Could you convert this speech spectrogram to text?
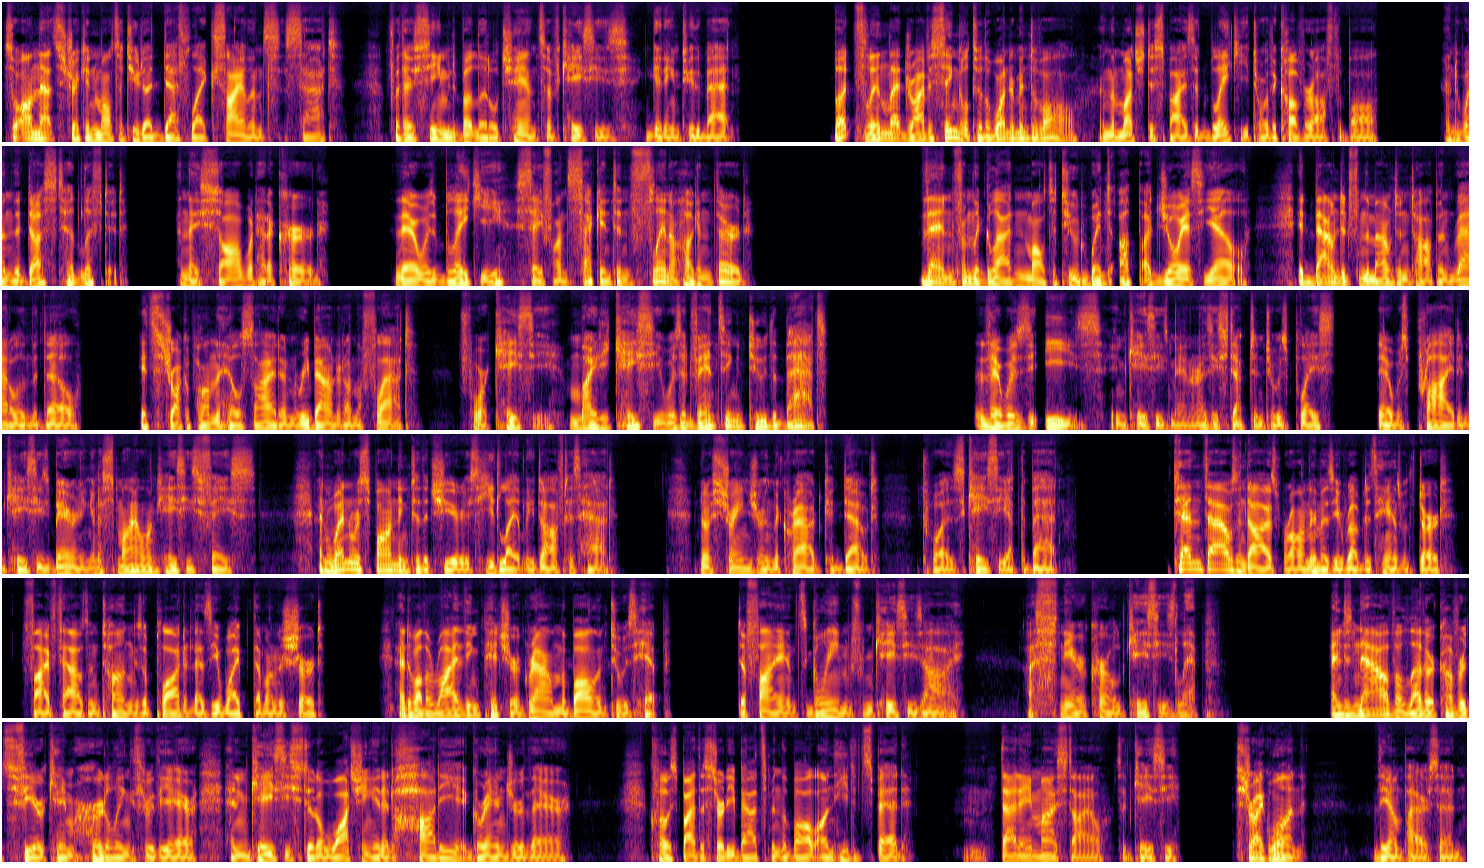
So on that stricken multitude a death-like silence sat, for there seemed but little chance of Casey's getting to the bat. But Flynn let drive a single to the wonderment of all, and the much despised Blakey tore the cover off the ball. And when the dust had lifted, and they saw what had occurred, there was Blakey safe on second, and Flynn a huggin' third. Then from the gladdened multitude went up a joyous yell. It bounded from the mountain top and rattled in the dell. It struck upon the hillside and rebounded on the flat. For Casey, mighty Casey, was advancing to the bat. There was ease in Casey's manner as he stepped into his place. There was pride in Casey's bearing and a smile on Casey's face. And when responding to the cheers, he lightly doffed his hat. No stranger in the crowd could doubt 'twas Casey at the bat. Ten thousand eyes were on him as he rubbed his hands with dirt. Five thousand tongues applauded as he wiped them on his shirt. And while the writhing pitcher ground the ball into his hip, defiance gleamed from Casey's eye. A sneer curled Casey's lip. And now the leather covered sphere came hurtling through the air, and Casey stood a watching it in haughty grandeur there. Close by the sturdy batsman, the ball unheeded sped. Hmm, that ain't my style, said Casey. Strike one, the umpire said.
